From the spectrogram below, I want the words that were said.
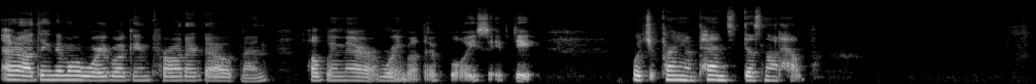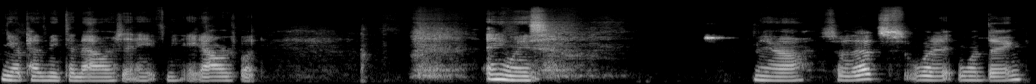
I don't know, I think they're more worried about getting product out than helping their worrying about their employee safety. Which printing on tens does not help. You know, tens mean ten hours and eight mean eight hours, but anyways. Yeah, so that's what it, one thing.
